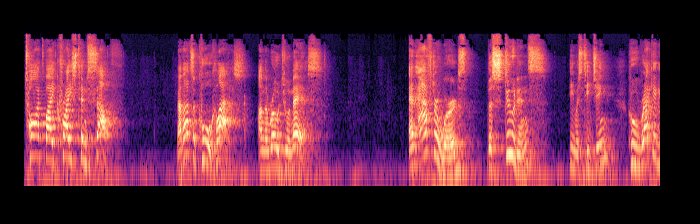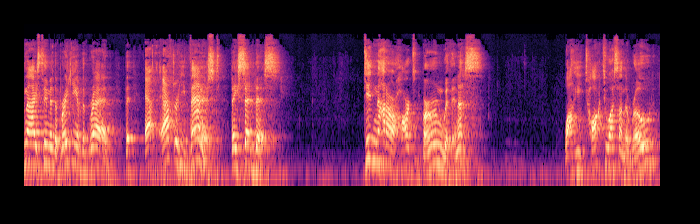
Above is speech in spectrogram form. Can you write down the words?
taught by Christ Himself. Now, that's a cool class on the road to Emmaus. And afterwards, the students he was teaching, who recognized him in the breaking of the bread, that after he vanished, they said this Did not our hearts burn within us? while he talked to us on the road,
